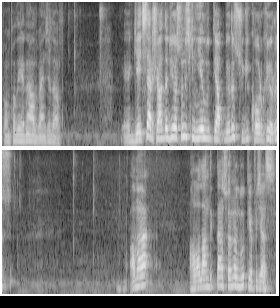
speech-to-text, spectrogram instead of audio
Pompalı yerine al bence de al. Ee, gençler şu anda diyorsunuz ki niye loot yapmıyoruz? Çünkü korkuyoruz. Ama havalandıktan sonra loot yapacağız.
